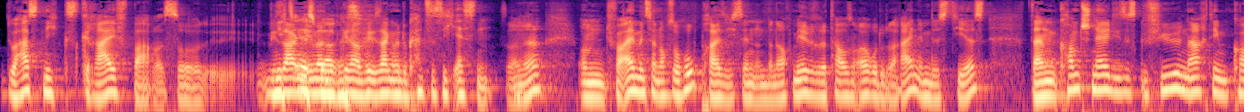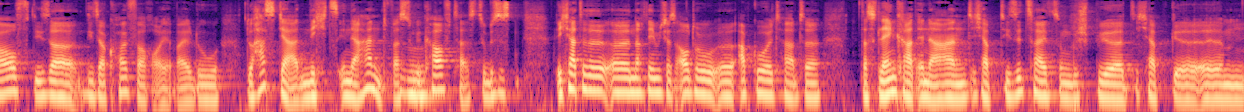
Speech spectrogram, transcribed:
du hast nichts Greifbares. So, wir nichts sagen Essbares. immer, genau, wir sagen immer, du kannst es nicht essen. So, ne? Und vor allem, wenn es dann noch so hochpreisig sind und dann auch mehrere tausend Euro du da rein investierst, dann kommt schnell dieses Gefühl nach dem Kauf dieser, dieser Käuferreue, weil du, du hast ja nichts in der Hand, was du mhm. gekauft hast. Du bist es, ich hatte, äh, nachdem ich das Auto äh, abgeholt hatte, das Lenkrad in der Hand, ich habe die Sitzheizung gespürt, ich habe ähm,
